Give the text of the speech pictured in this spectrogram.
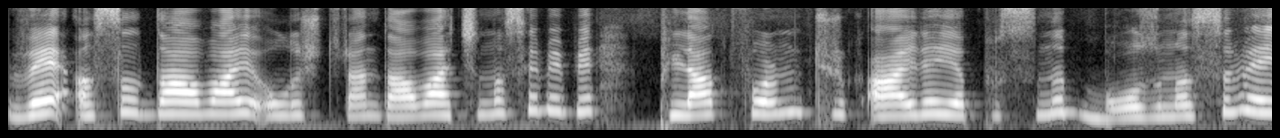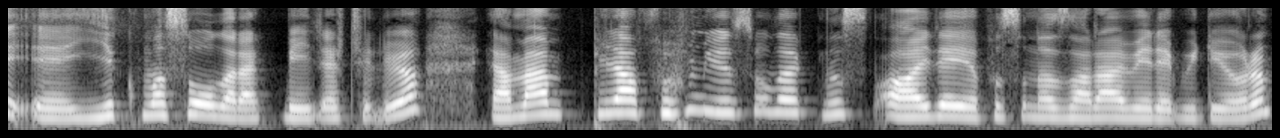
ve asıl davayı oluşturan dava açılma sebebi platformun Türk aile yapısını bozması ve e, yıkması olarak belirtiliyor. Yani ben platform üyesi olarak nasıl aile yapısına zarar verebiliyorum?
